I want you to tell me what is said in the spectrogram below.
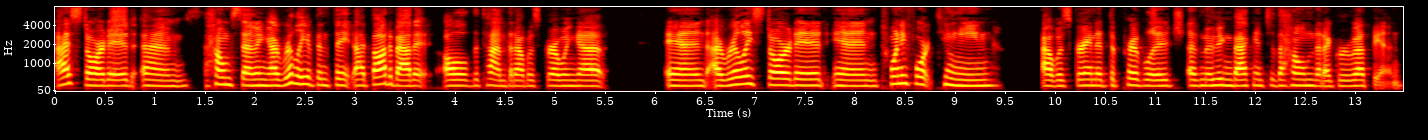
I started um, homesteading. I really have been. I thought about it all the time that I was growing up, and I really started in 2014. I was granted the privilege of moving back into the home that I grew up in,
